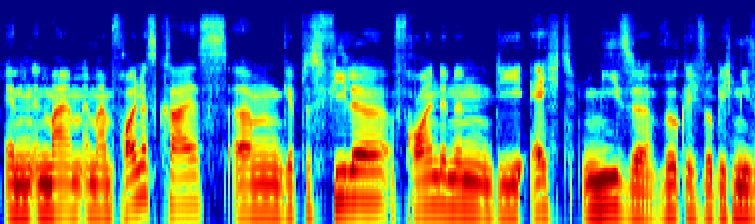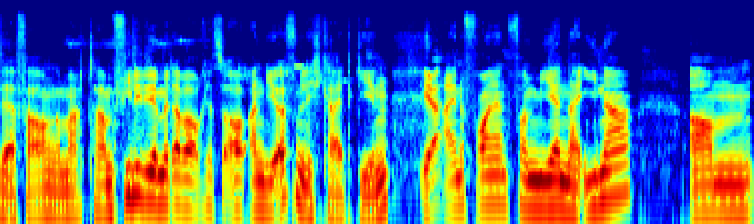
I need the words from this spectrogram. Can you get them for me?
in, in, meinem, in meinem Freundeskreis ähm, gibt es viele Freundinnen, die echt miese, wirklich, wirklich miese Erfahrungen gemacht haben. Viele, die damit aber auch jetzt auch an die Öffentlichkeit gehen. Ja. Eine Freundin von mir, Naina, ähm,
